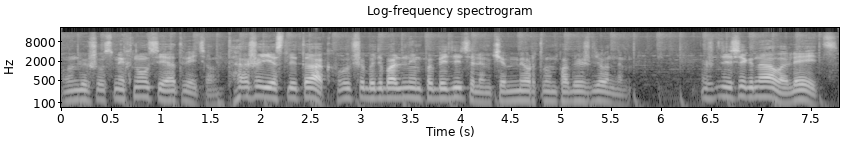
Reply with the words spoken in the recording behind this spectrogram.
Он лишь усмехнулся и ответил. «Даже если так, лучше быть больным победителем, чем мертвым побежденным». «Жди сигнала, Лейтс».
